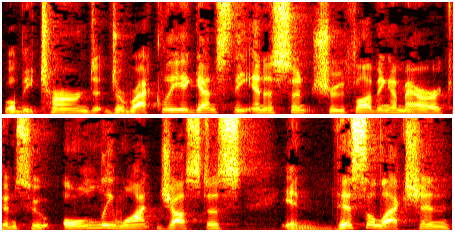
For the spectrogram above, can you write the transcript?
will be turned directly against the innocent, truth loving Americans who only want justice in this election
